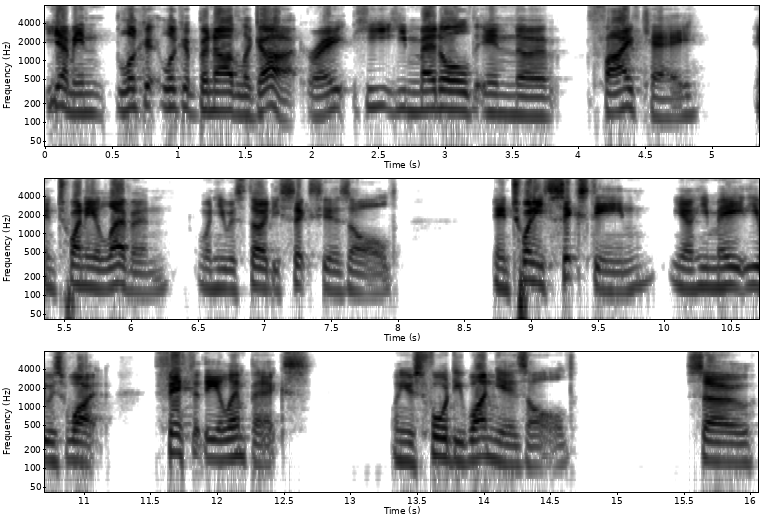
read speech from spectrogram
Yeah, I mean, look at look at Bernard Lagat, right? He he medaled in the 5K in 2011 when he was 36 years old. In 2016, you know, he made he was what fifth at the Olympics when he was 41 years old. So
